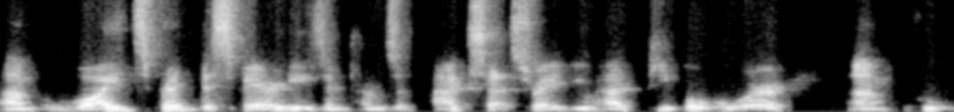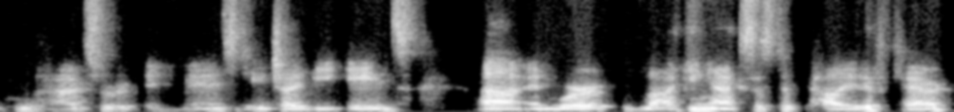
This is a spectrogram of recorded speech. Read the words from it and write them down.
um, widespread disparities in terms of access, right? You had people who were, um, who, who had sort of advanced HIV AIDS uh, and were lacking access to palliative care.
